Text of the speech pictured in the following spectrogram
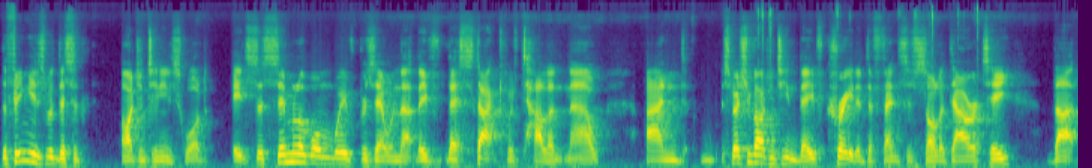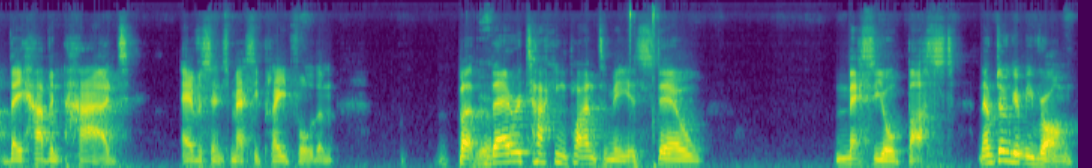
the thing is with this Argentinian squad, it's a similar one with Brazil in that they've they're stacked with talent now, and especially with Argentina, they've created a defensive solidarity that they haven't had ever since Messi played for them. But their attacking plan to me is still Messi or bust. Now, don't get me wrong.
